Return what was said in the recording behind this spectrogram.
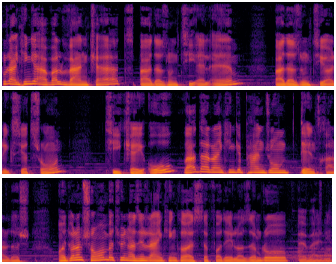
تو ranking اول ونکت بعد از اون TLM بعد از اون TRX یا ترون TKO و در ranking پنجم دنت قرار داشت. امیدوارم شما بتونید از این ranking ها استفاده لازم رو ببرید.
